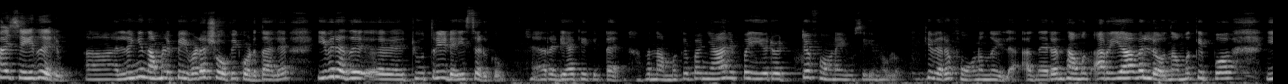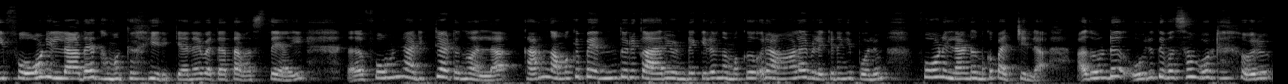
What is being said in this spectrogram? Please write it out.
അത് ചെയ്തു തരും. അല്ലെങ്കിൽ നമ്മളിപ്പോൾ ഇവിടെ ഷോപ്പിൽ കൊടുത്താൽ ഇവരത് ടു ത്രീ ഡേയ്സ് എടുക്കും. റെഡിയാക്കി കിട്ടാൻ. അപ്പം നമുക്കിപ്പോൾ ഞാനിപ്പോൾ ഈ ഒരു ഒറ്റ ഫോണേ യൂസ് ചെയ്യുന്നുള്ളൂ. എനിക്ക് വേറെ ഫോണൊന്നുമില്ല. അന്നേരം നമുക്ക് അറിയാമല്ലോ നമുക്കിപ്പോൾ ഈ ഫോൺ ഇല്ലാതെ നമുക്ക് ഇരിക്കാനേ പറ്റാത്ത അവസ്ഥയായി. ഫോണിന് അഡിക്റ്റ് ആയിട്ടൊന്നും അല്ല. കാരണം നമുക്കിപ്പോൾ എന്തൊരു കാര്യം ഉണ്ടെങ്കിലും നമുക്ക് ഒരാളെ വിളിക്കണമെങ്കിൽ പോലും ഫോൺ ഇല്ലാണ്ട് നമുക്ക് പറ്റില്ല. അതുകൊണ്ട് ഒരു ദിവസം പോയിട്ട് ഒരു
